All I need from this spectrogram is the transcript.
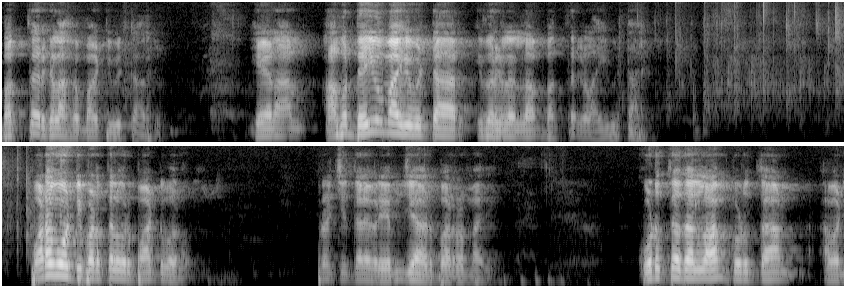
பக்தர்களாக மாட்டிவிட்டார்கள் ஏனால் அவர் தெய்வமாகிவிட்டார் இவர்களெல்லாம் பக்தர்களாகிவிட்டார்கள். படகோட்டி படத்தில் ஒரு பாட்டு வரும். புரட்சி தலைவர் எம்ஜிஆர் பாடுற மாதிரி கொடுத்ததெல்லாம் கொடுத்தான் அவன்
